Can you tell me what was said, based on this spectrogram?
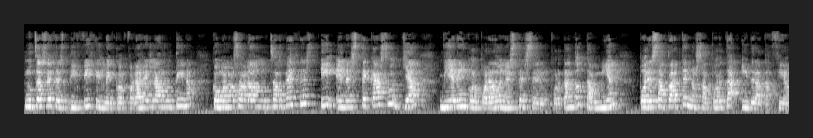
muchas veces difícil de incorporar en la rutina, como hemos hablado muchas veces, y en este caso ya viene incorporado en este serum, por tanto también por esa parte nos aporta hidratación.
